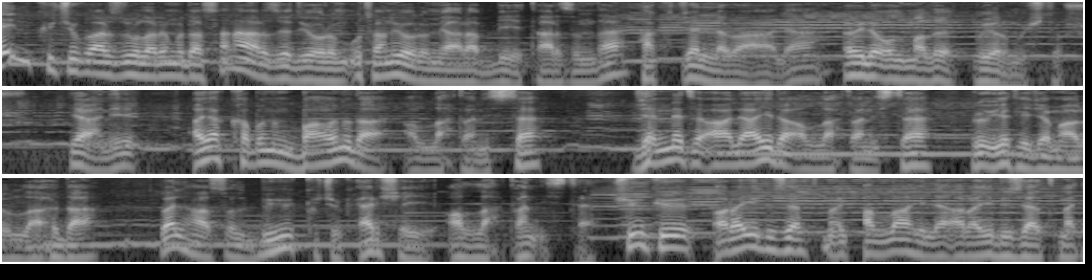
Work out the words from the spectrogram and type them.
En küçük arzularımı da sana arz ediyorum, utanıyorum ya Rabbi tarzında Hak Celle ve Ala öyle olmalı buyurmuştur. Yani ayakkabının bağını da Allah'tan iste, Cennet-i alayı da Allah'tan iste, rü'yet-i cemalullahı da, velhasıl büyük küçük her şeyi Allah'tan iste. Çünkü arayı düzeltmek, Allah ile arayı düzeltmek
